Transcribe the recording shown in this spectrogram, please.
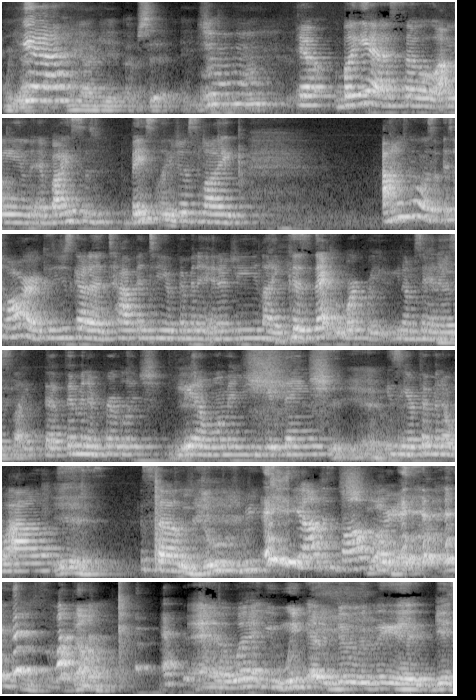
When y'all, Yeah. When y'all get upset. and shit. hmm Yeah, but yeah. So I mean, advice is basically just like I don't know. It's, it's hard because you just gotta tap into your feminine energy, like because that could work for you. You know what I'm saying? It's like the feminine privilege. Being a woman, you can get things Shit, yeah. using your feminine wiles. Yeah. So dudes, we y'all just fall for it. And way you wink at a dude, nigga, get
